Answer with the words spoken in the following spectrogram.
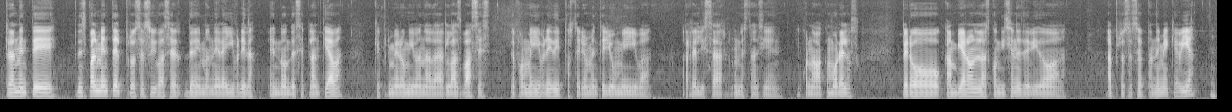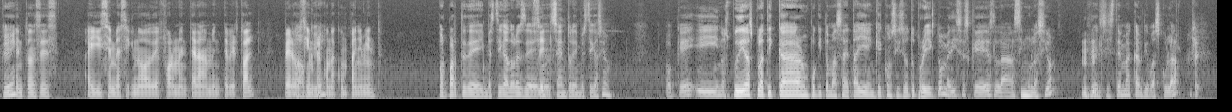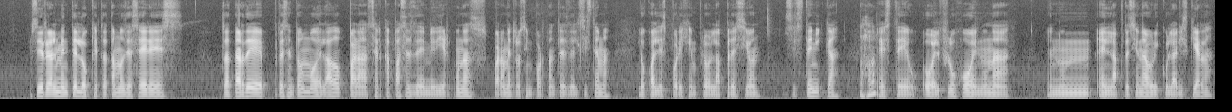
Realmente principalmente el proceso iba a ser de manera híbrida, en donde se planteaba que primero me iban a dar las bases de forma híbrida y posteriormente yo me iba a realizar una estancia en, Cuernavaca, Morelos. Pero cambiaron las condiciones debido al proceso de pandemia que había. Entonces ahí se me asignó de forma enteramente virtual, pero ah, siempre con acompañamiento. Por parte de investigadores del centro de investigación. Ok, y nos pudieras platicar un poquito más a detalle en qué consistió tu proyecto. Me dices que es la simulación del sistema cardiovascular. sí, realmente lo que tratamos de hacer es tratar de presentar un modelado para ser capaces de medir unos parámetros importantes del sistema, lo cual es, por ejemplo, la presión sistémica, este o el flujo en una en un en la presión auricular izquierda,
